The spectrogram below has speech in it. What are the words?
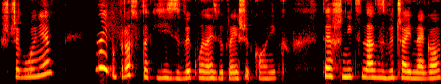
szczególnie. No i po prostu taki zwykły, najzwyklejszy konik. Też nic nadzwyczajnego,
